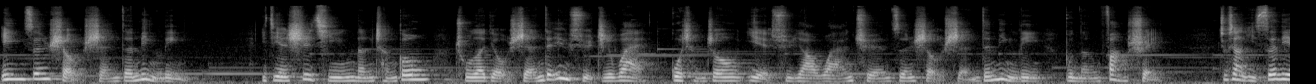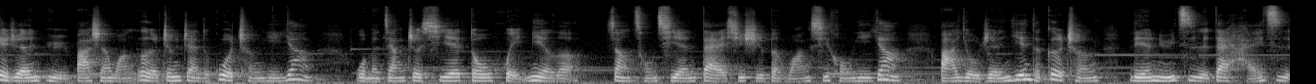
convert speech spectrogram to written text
应遵守神的命令。一件事情能成功，除了有神的应许之外，过程中也需要完全遵守神的命令，不能放水。就像以色列人与巴山王噩征战的过程一样，我们将这些都毁灭了，像从前待希实本王西宏一样。把有人烟的各城，连女子带孩子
